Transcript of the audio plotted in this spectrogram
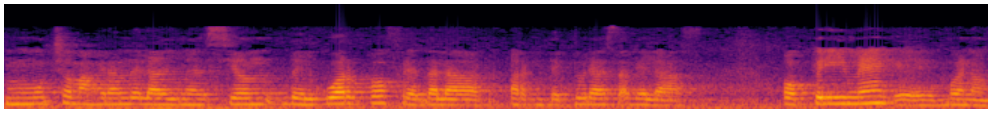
mucho más grande la dimensión del cuerpo frente a la arquitectura esa que las oprime, que bueno,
